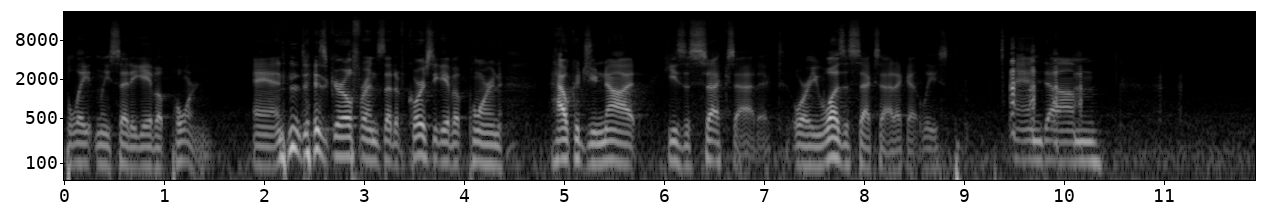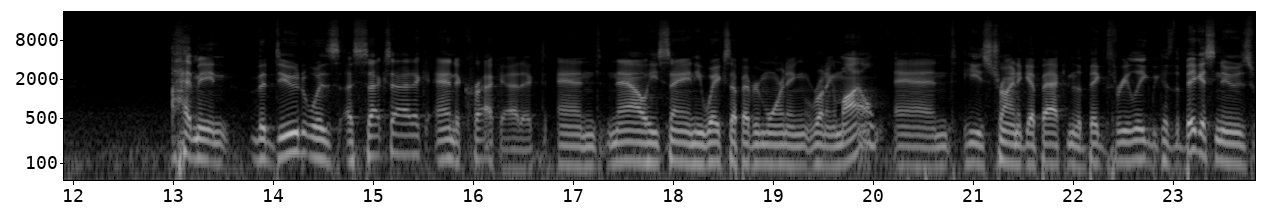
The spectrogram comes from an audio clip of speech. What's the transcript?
blatantly said he gave up porn. And his girlfriend said, Of course he gave up porn. How could you not? He's a sex addict, or he was a sex addict at least. And, um, I mean, the dude was a sex addict and a crack addict, and now he's saying he wakes up every morning running a mile, and he's trying to get back into the Big Three league because the biggest news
